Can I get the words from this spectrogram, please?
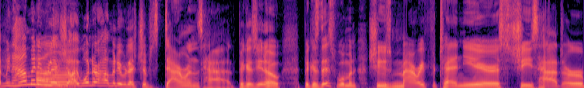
I mean, how many relationships? I wonder how many relationships Darren's had because you know, because this woman, she was married for ten years. She's had her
